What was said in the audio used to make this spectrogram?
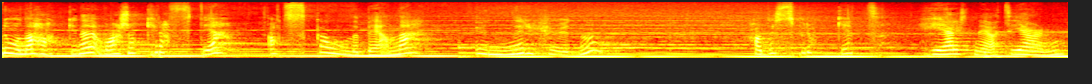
Noen av hakkene var så kraftige at skallebenet under huden hadde sprukket helt ned til hjernen.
